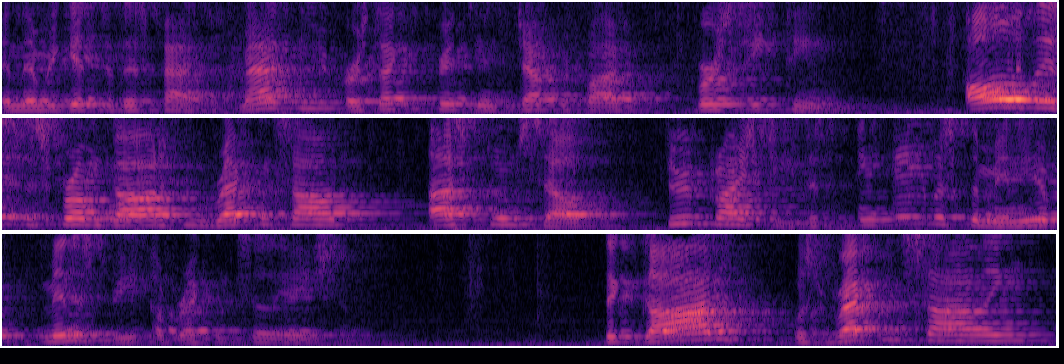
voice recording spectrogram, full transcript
And then we get to this passage. Matthew, or 2 Corinthians chapter 5, verse 18. All this is from God who reconciled us to himself through Christ Jesus and gave us the ministry of reconciliation. That God was reconciling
